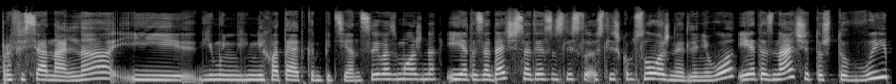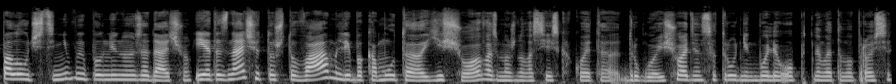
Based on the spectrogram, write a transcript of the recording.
профессионально, и ему не хватает компетенции, возможно, и эта задача, соответственно, слишком сложная для него, и это значит то, что вы получите невыполненную задачу, и это значит то, что вам, либо кому-то еще, возможно, у вас есть какой-то другой, еще один сотрудник более опытный в этом вопросе,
